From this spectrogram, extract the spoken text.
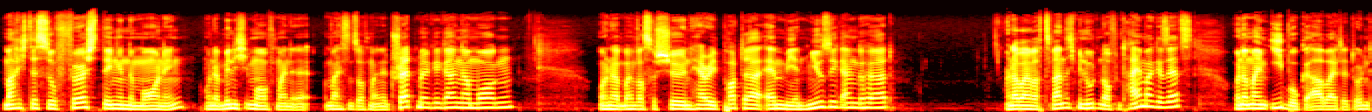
mache ich das so first thing in the morning und dann bin ich immer auf meine, meistens auf meine Treadmill gegangen am Morgen und habe einfach so schön Harry Potter Ambient Music angehört und habe einfach 20 Minuten auf den Timer gesetzt und an meinem E-Book gearbeitet. Und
